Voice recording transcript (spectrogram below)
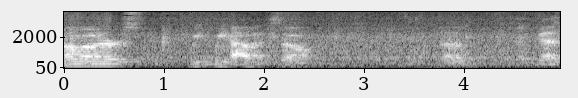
homeowners, we, we haven't, so. Um, Guys?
